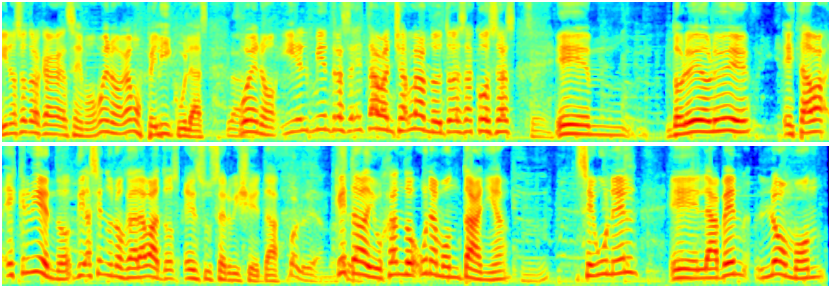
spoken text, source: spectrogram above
¿Y nosotros qué hacemos? Bueno, hagamos películas. Claro. Bueno, y él mientras estaban charlando de todas esas cosas, Sí. eh, WWE estaba escribiendo, haciendo unos garabatos en su servilleta. Que sí. estaba dibujando una montaña, Mm. según él, eh, la Ben Lomond,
